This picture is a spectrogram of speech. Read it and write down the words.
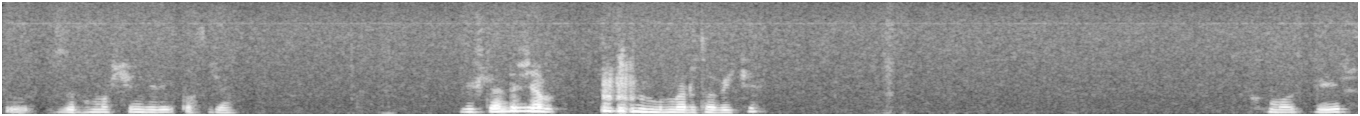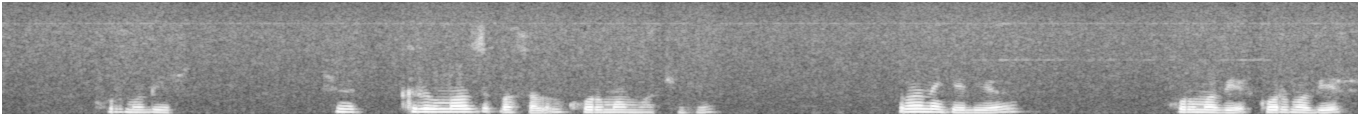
Şu zırhıma şimdilik basacağım. Güçlendireceğim bunları tabii ki. Koruma 1. Koruma 1. Şimdi kırılmazlık basalım. Korumam var çünkü. Buna ne geliyor? Koruma 1. Koruma 1.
